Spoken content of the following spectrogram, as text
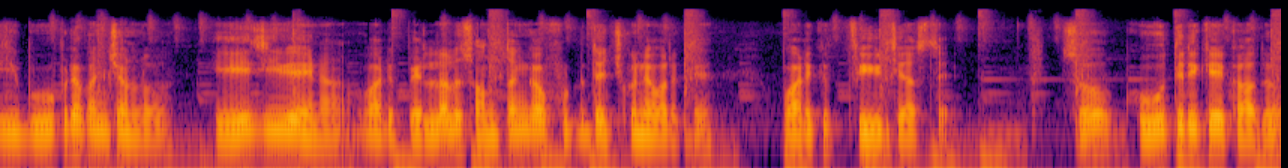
ఈ భూప్రపంచంలో ఏ జీవి అయినా వాటి పిల్లలు సొంతంగా ఫుడ్ తెచ్చుకునే వరకే వాడికి ఫీడ్ చేస్తాయి. సో కూతురికే కాదు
